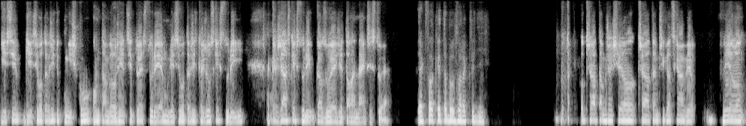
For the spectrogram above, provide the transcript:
Když si, když si otevří tu knížku, on tam vyloženě cituje studie, může si otevřít každou z těch studií a každá z těch studií ukazuje, že talent neexistuje. Jak velký to byl vzorek lidí? Tak jako třeba tam řešil třeba ten příklad s těmi violon,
